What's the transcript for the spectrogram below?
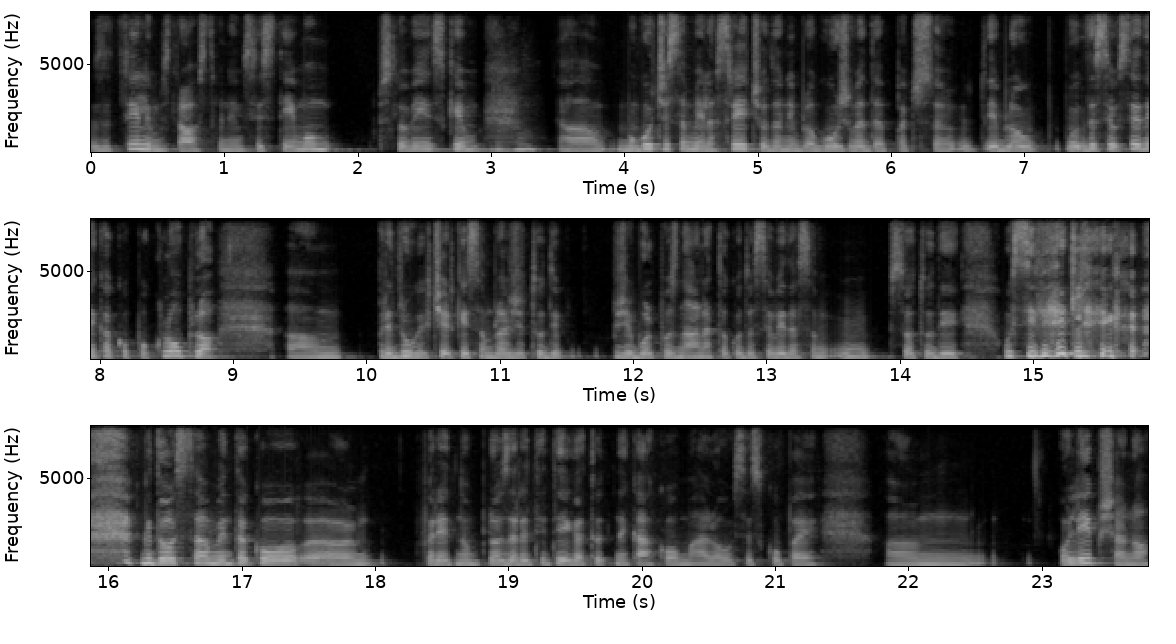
z celim zdravstvenim sistemom. Slovenskim. Uh -huh. uh, mogoče sem imela srečo, da ni bilo gužve, da, pač je bilo, da se je vse nekako poklopilo. Um, pri drugih črkih sem bila že, tudi, že bolj poznana, tako da seveda sem, so tudi vsi vedeli, kdo sem in tako. Um, verjetno bilo zaradi tega tudi nekako malo vse skupaj um, olepšano.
